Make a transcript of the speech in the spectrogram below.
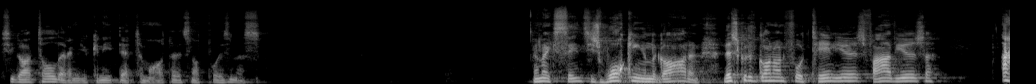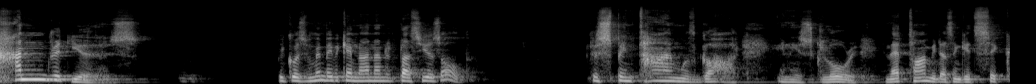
See, God told Adam, You can eat that tomato, it's not poisonous. That makes sense. He's walking in the garden. This could have gone on for 10 years, five years, a hundred years. Because remember, he became 900 plus years old. To spend time with God in His glory. In that time, he doesn't get sick.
